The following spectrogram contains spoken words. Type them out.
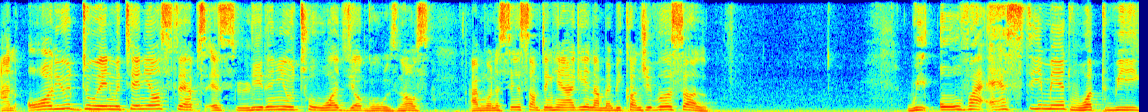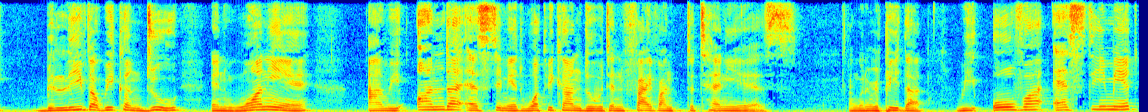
and all you're doing within your steps is leading you towards your goals. Now, I'm to say something here again i may be controversial. We overestimate what we believe that we can do in one year and we underestimate what we can do within five and to ten years. I'm going to repeat that. We overestimate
